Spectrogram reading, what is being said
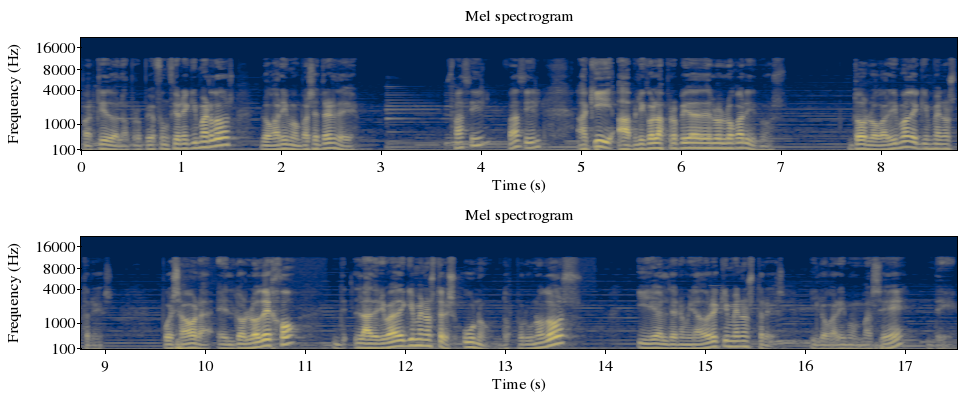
Partido de la propia función x más 2, logaritmo en base 3 de e. Fácil, fácil. Aquí aplico las propiedades de los logaritmos. 2 logaritmo de x menos 3. Pues ahora el 2 lo dejo. La derivada de x menos 3, 1. 2 por 1, 2 y el denominador x menos 3 y logaritmo en base e de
